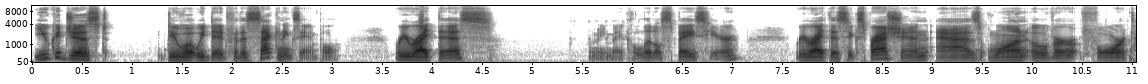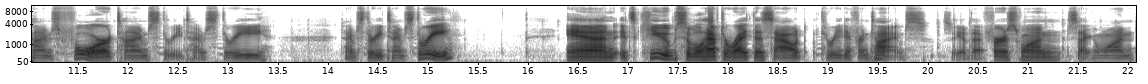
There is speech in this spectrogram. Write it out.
you could just do what we did for the second example rewrite this. Let me make a little space here. Rewrite this expression as 1 over 4 times 4 times 3 times 3 times 3 times 3. And it's cubed, so we'll have to write this out three different times. So you have that first one, second one,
